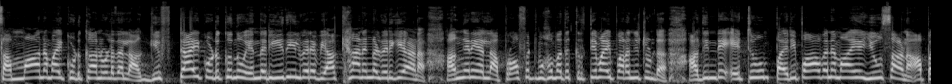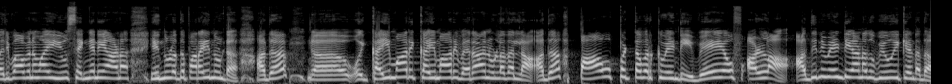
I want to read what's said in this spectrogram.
സമ്മാനമായി കൊടുക്കാനുള്ളതല്ല ഗിഫ്റ്റായി കൊടുക്കുന്നു എന്ന രീതിയിൽ വരെ വ്യാഖ്യാനങ്ങൾ വരികയാണ്. അങ്ങനെയല്ല പ്രോഫറ്റ് മുഹമ്മദ് കൃത്യമായി പറഞ്ഞിട്ടുണ്ട് അതിന്റെ ഏറ്റവും പരിപാവനമായ യൂസാണ് ആ പരിപാവനമായ യൂസ് എങ്ങനെയാണ് എന്നുള്ളത് പറയുന്നുണ്ട്. അത് കൈമാറി കൈമാറി വരാനുള്ളതല്ല അത് പാവപ്പെട്ടവർക്ക് വേണ്ടി വേ ഓഫ് അള്ള അതിനുവേണ്ടിയാണ് അത് ഉപയോഗിക്കേണ്ടത്.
